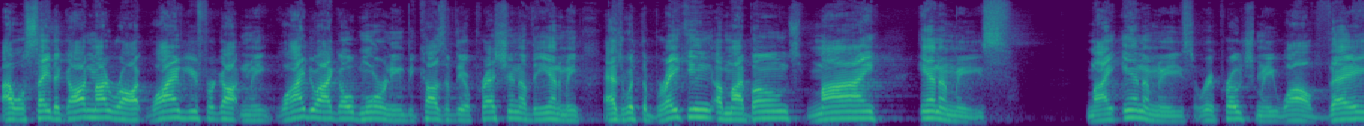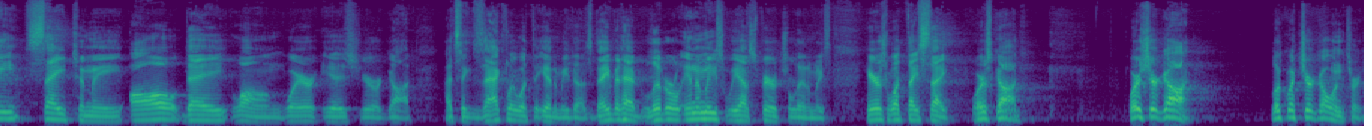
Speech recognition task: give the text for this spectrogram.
I will say to God, my rock, why have you forgotten me? Why do I go mourning because of the oppression of the enemy, as with the breaking of my bones, my enemies? My enemies reproach me while they say to me all day long, Where is your God? That's exactly what the enemy does. David had literal enemies, we have spiritual enemies. Here's what they say Where's God? Where's your God? Look what you're going through.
